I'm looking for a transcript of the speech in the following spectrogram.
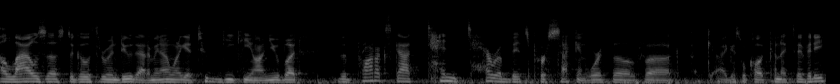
allows us to go through and do that. I mean, I don't want to get too geeky on you, but the product's got 10 terabits per second worth of uh, I guess we'll call it connectivity.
